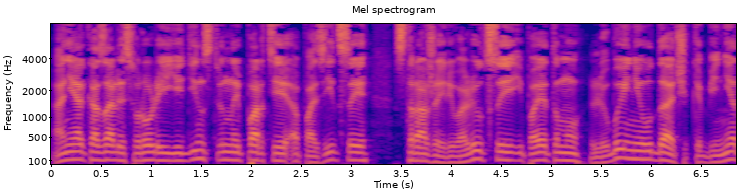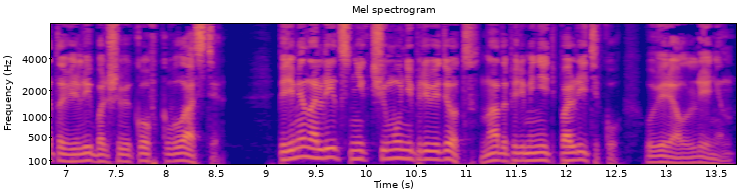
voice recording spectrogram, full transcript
Они оказались в роли единственной партии оппозиции, стражей революции, и поэтому любые неудачи кабинета вели большевиков к власти. «Перемена лиц ни к чему не приведет, надо переменить политику», — уверял Ленин.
